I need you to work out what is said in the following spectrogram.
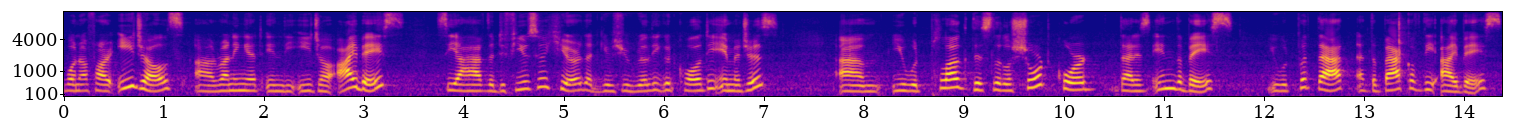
one of our E-Gels, uh, running it in the E-Gel iBase. See I have the diffuser here that gives you really good quality images. Um, you would plug this little short cord that is in the base, you would put that at the back of the iBase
